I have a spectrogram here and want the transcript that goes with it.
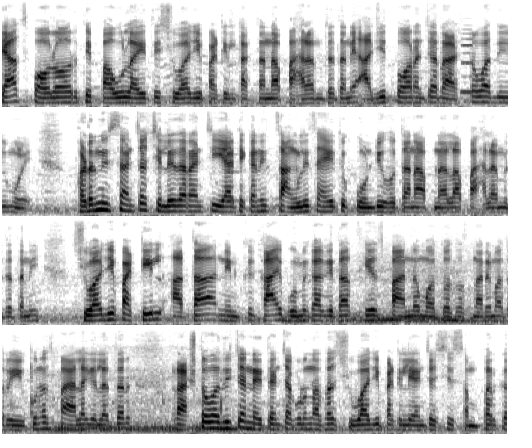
त्याच पावलावरती पाऊल आहे ते शिवाजी पाटील टाकताना पाहायला मिळतात आणि अजित पवारांच्या राष्ट्रवादीमुळे फडणवीसांच्या शिलेदारांची या ठिकाणी चांगलीच आहे ती कोंडी होताना आपल्याला पाहायला मिळतात. आणि शिवाजी पाटील आता नेमकं काय भूमिका घेतात हेच पाहणं महत्त्वाचं असणार आहे. मात्र एकूणच पाहायला गेलं तर राष्ट्रवादीच्या नेत्यांच्याकडून आता शिवाजी पाटील यांच्याशी संपर्क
